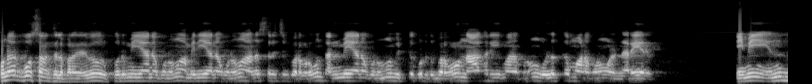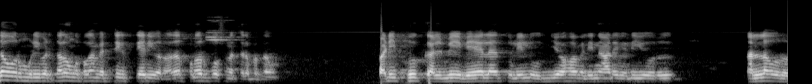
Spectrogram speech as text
புனர்பூசணத்துல பிறந்தது ஒரு பொறுமையான குணமும் அமைதியான குணமும் அனுசரிச்சு போற தன்மையான குணமும் விட்டு கொடுத்து போற நாகரீகமான குணமும் ஒழுக்கமான குணமும் நிறைய இருக்கு. இனிமே எந்த ஒரு முடிவெடுத்தாலும் உங்க பக்கம் வெற்றி தேடி வரும். அதாவது புனர்பூச பிறந்தவங்க. படிப்பு கல்வி வேலை தொழில் உத்தியோகம் வெளிநாடு வெளியூர் நல்ல ஒரு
